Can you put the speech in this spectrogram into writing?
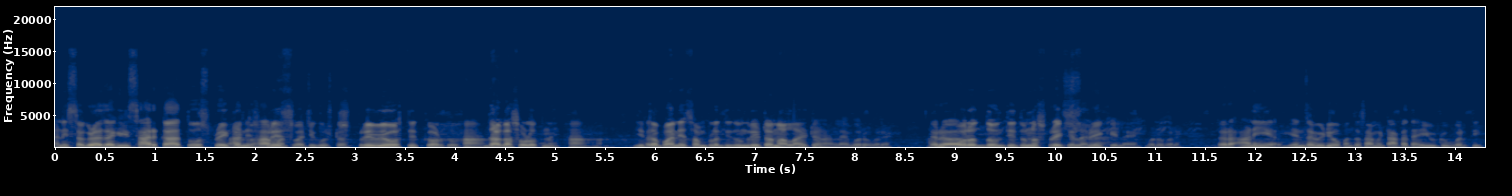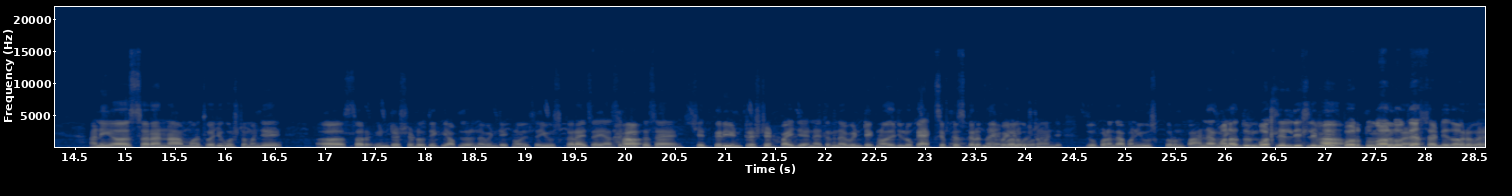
आणि सगळ्या जागी सारखा तो स्प्रे आणि करतो. हा महत्वाची गोष्ट. स्प्रे व्यवस्थित करतो. जागा सोडत नाही. हा हा. जिथं पाणी संपलं तिथून रिटर्न आला रिटर्न आलाय बरोबर आहे. तर- परत जाऊन तिथूनच स्प्रे केला स्प्रे केलाय बरोबर आहे. तर आणि यांचा व्हिडिओ पण तसा आम्ही टाकत आहे यूट्यूबवरती आणि सरांना महत्त्वाची गोष्ट म्हणजे सर इंटरेस्टेड होते की आपल्याला नवीन टेक्नॉलॉजीचा यूज करायचा आहे. यासाठी कसं आहे शेतकरी इंटरेस्टेड पाहिजे नाहीतर नवीन टेक्नॉलॉजी लोक ऍक्सेप्टच करत नाही पहिली गोष्ट. म्हणजे जोपर्यंत आपण यूज करून पाहणार मला तुम्ही बसलेले दिसले मी परतून आलो. त्यासाठी बरोबर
